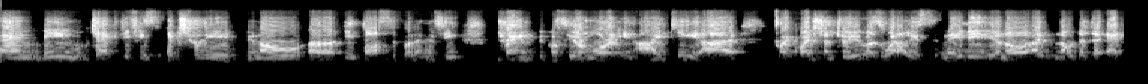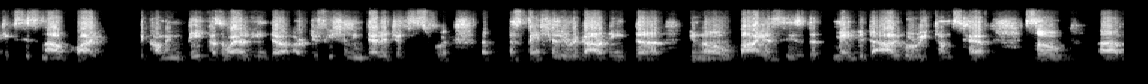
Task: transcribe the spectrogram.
and being objective is actually, you know, uh, impossible. And I think, Trent because you're more in IT, uh, my question to you as well is maybe, you know, I know that the ethics is now quite becoming big as well in the artificial intelligence, especially regarding the you know biases that maybe the algorithms have. So, uh,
